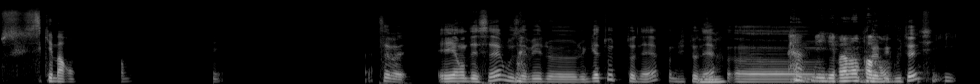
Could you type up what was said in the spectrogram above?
Ce qui est marrant. C'est vrai. Et en dessert, vous avez le, le gâteau de tonnerre, du tonnerre. Euh, Mais il est vraiment vous pas l'avez bon. goûté? Il-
